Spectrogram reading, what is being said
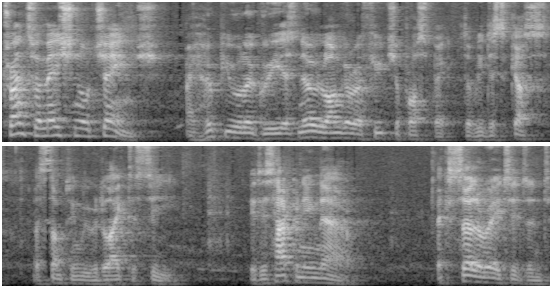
Transformational change, I hope you will agree, is no longer a future prospect that we discuss as something we would like to see. It is happening now, accelerated and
